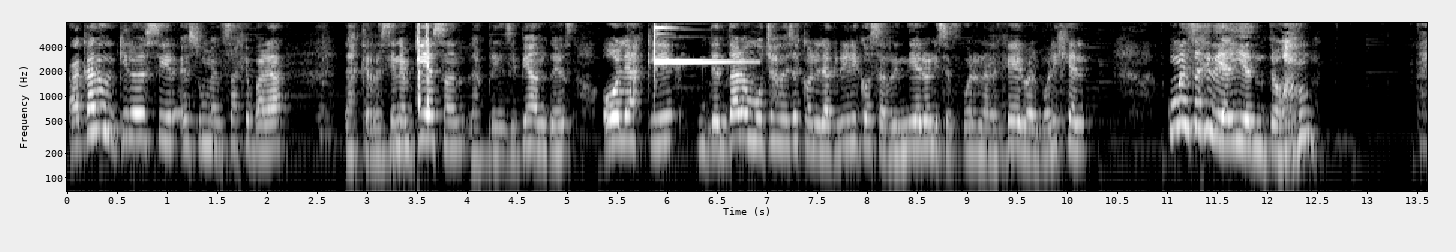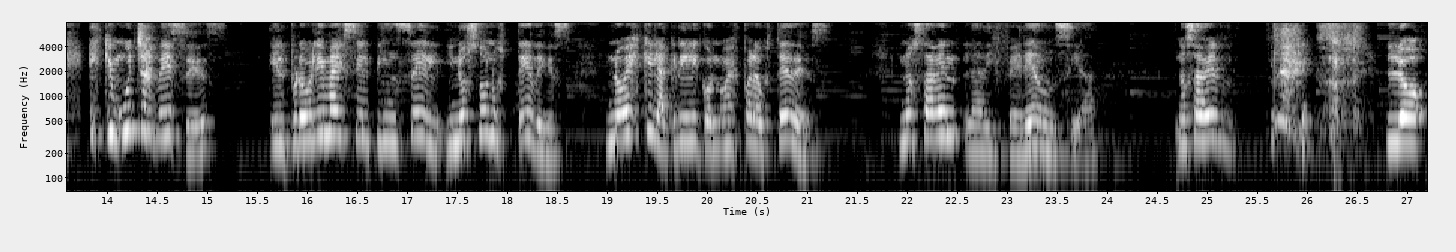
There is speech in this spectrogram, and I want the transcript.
acá lo que quiero decir es un mensaje para las que recién empiezan, las principiantes, o las que intentaron muchas veces con el acrílico, se rindieron y se fueron al gel o al poligel. Un mensaje de aliento. es que muchas veces el problema es el pincel y no son ustedes. No es que el acrílico no es para ustedes. No saben la diferencia. No saben lo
